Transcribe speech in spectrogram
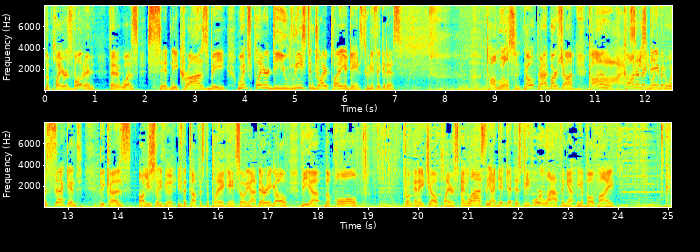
The players voted that it was Sidney Crosby. Which player do you least enjoy playing against? Who do you think it is? Tom Wilson. No, Brad Marchand. Connor Ah, Connor McDavid was second because obviously so good. he's the toughest to play against. So yeah, there you go. The uh, the poll from NHL players. And lastly, I did get this. People were laughing at me about my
